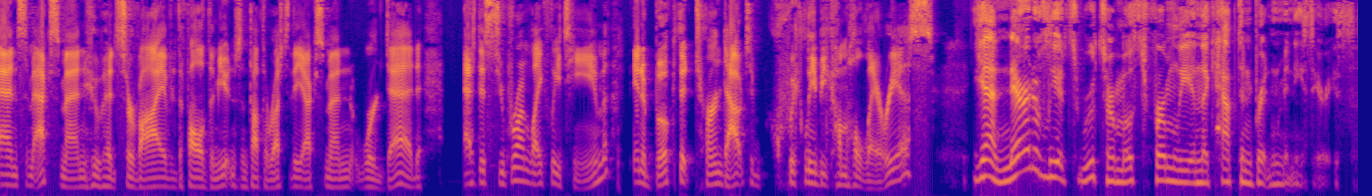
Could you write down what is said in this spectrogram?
and some X Men who had survived the fall of the mutants and thought the rest of the X Men were dead as this super unlikely team in a book that turned out to quickly become hilarious. Yeah, narratively, its roots are most firmly in the Captain Britain miniseries.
